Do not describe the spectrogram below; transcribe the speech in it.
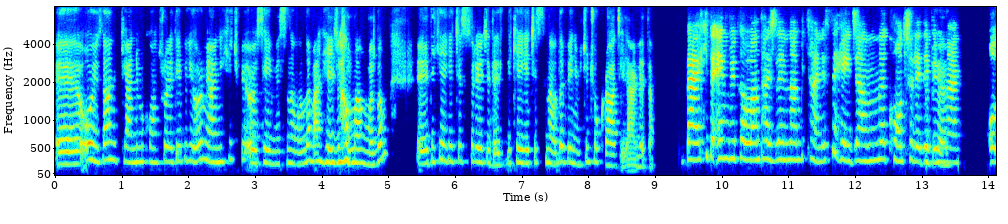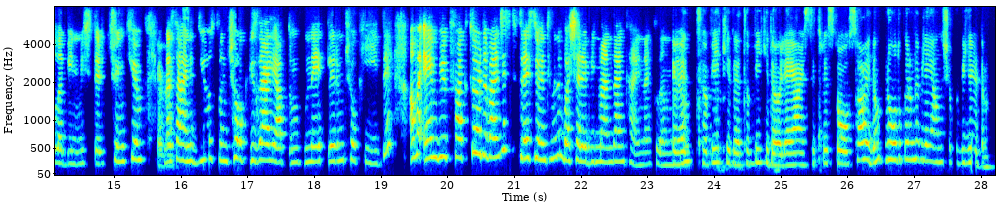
E, o yüzden kendimi kontrol edebiliyorum. Yani hiçbir ÖSYM sınavında ben heyecanlanmadım. E, dikey geçiş süreci de, dikey geçiş sınavı da benim için çok rahat ilerledi. Belki de en büyük avantajlarından bir tanesi heyecanını kontrol edebilmen olabilmiştir. Çünkü Evet. mesela hani diyorsun çok güzel yaptım, netlerim çok iyiydi. Ama en büyük faktör de bence stres yönetimini başarabilmenden kaynaklanıyor. Evet, tabii ki de, tabii ki de öyle. Eğer stresli olsaydım, emin olduklarımda bile yanlış yapabilirdim.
